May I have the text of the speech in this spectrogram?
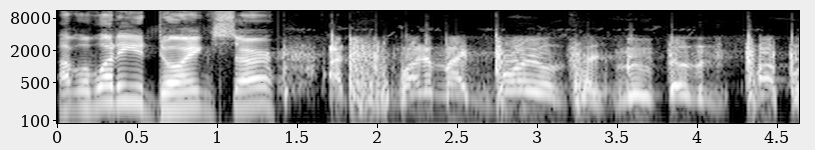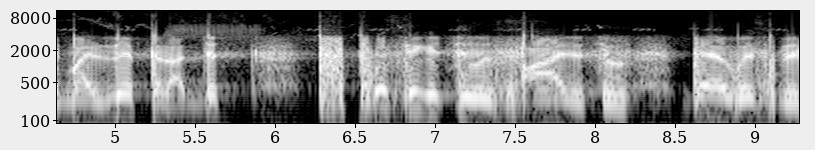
Uh, well, what are you doing, sir? I, one of my boils has moved over the top of my lip, and I'm just pushing it to the side. So bear with me.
